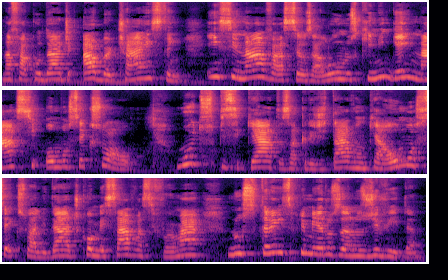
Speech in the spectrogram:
na faculdade Albert Einstein, ensinava a seus alunos que ninguém nasce homossexual. Muitos psiquiatras acreditavam que a homossexualidade começava a se formar nos três primeiros anos de vida,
